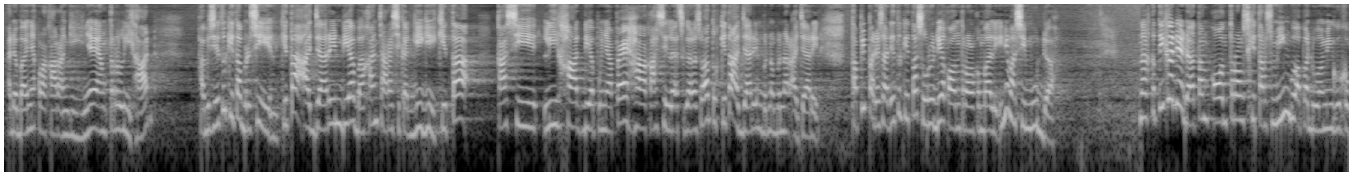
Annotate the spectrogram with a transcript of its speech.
ada banyak lah karang giginya yang terlihat. Habis itu kita bersihin, kita ajarin dia bahkan cara sikat gigi. Kita kasih lihat dia punya pH, kasih lihat segala sesuatu, kita ajarin benar-benar ajarin. Tapi pada saat itu kita suruh dia kontrol kembali. Ini masih mudah. Nah, ketika dia datang kontrol sekitar seminggu apa dua minggu ke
